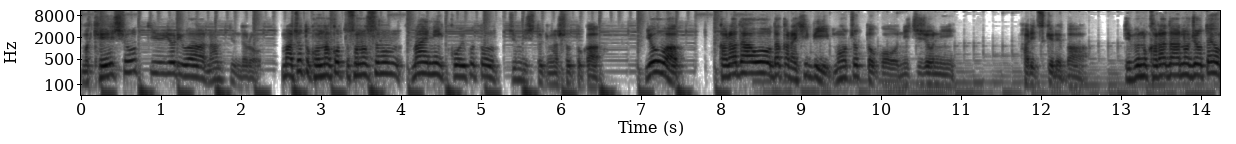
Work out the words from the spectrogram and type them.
まあ、継承っていうよりは何て言うんだろうまあちょっとこんなことそのその前にこういうことを準備しておきましょうとか要は体をだから日々もうちょっとこう日常に貼り付ければ自分の体の状態を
